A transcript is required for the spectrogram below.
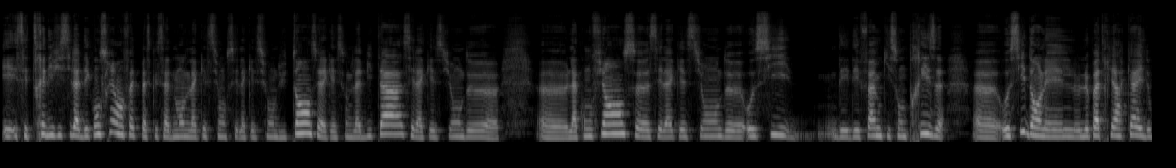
et c'est très difficile à déconstruire en fait parce que ça demande la question. C'est la question du temps, c'est la question de l'habitat, c'est la question de la confiance, c'est la question de aussi des, femmes qui sont prises aussi dans le, patriarcat et de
